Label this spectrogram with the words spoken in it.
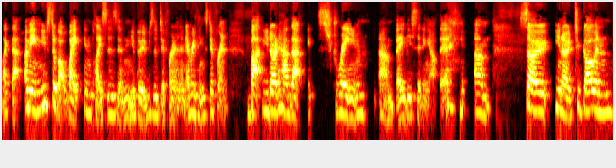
like that. I mean, you've still got weight in places and your boobs are different and everything's different, but you don't have that extreme um, babysitting out there. um, so, you know, to go and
